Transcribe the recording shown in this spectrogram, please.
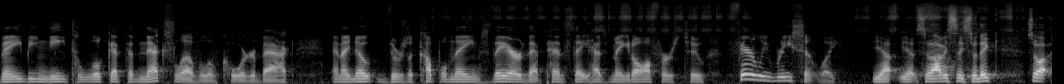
maybe need to look at the next level of quarterback and I know there's a couple names there that Penn State has made offers to fairly recently. Yeah, yeah. So obviously, so they, so uh,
